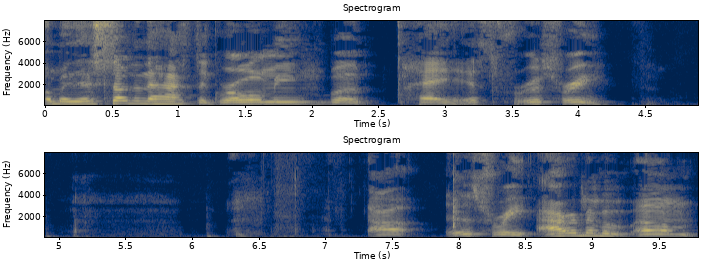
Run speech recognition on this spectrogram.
I mean, there's something that has to grow on me, but hey, it's it's free. Uh, it was free. I remember um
